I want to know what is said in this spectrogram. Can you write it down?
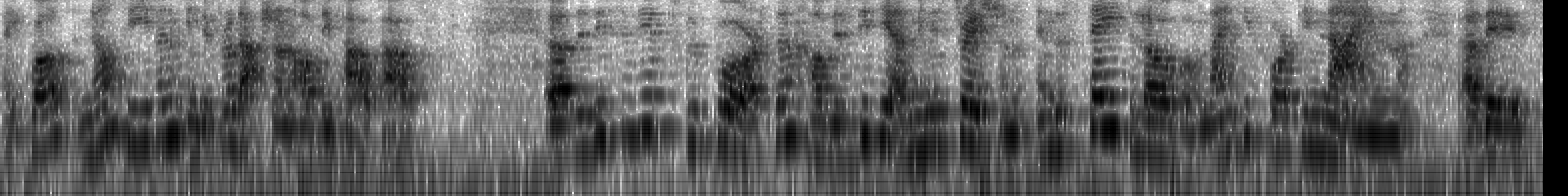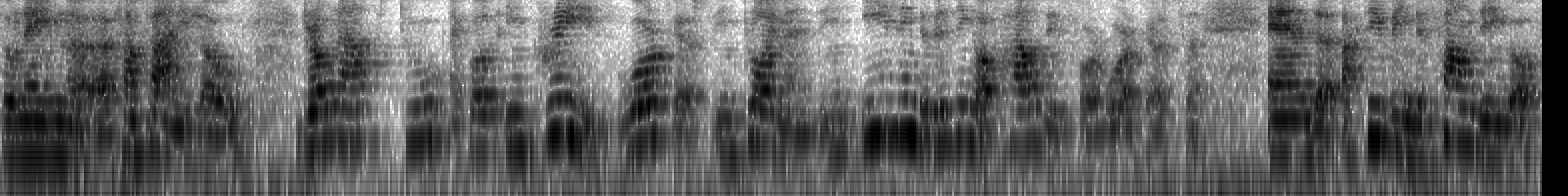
I quote, not even in the production of the powerhouse. Uh, the decisive support of the city administration and the state law of 1949, uh, the so named uh, Fanfani law, drawn up to, I quote, increase workers' employment in easing the building of houses for workers and active in the founding of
